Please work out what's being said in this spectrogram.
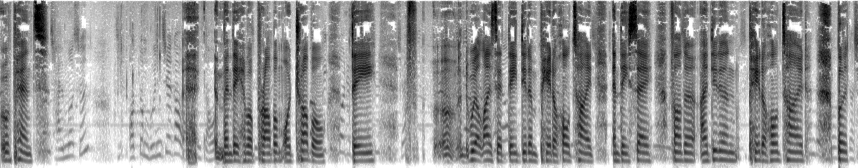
repent. Uh, when they have a problem or trouble, they uh, realize that they didn't pay the whole tithe and they say, Father, I didn't pay the whole tithe, but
